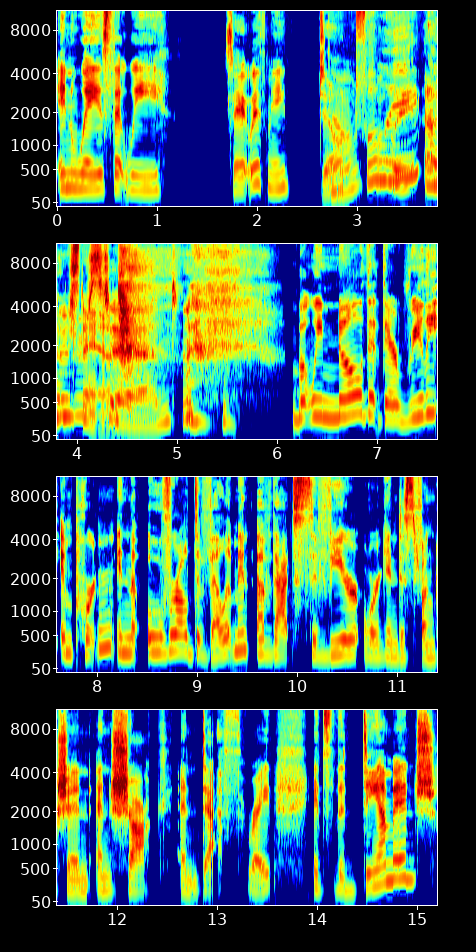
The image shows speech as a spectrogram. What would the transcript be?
in ways that we, say it with me, don't, don't fully, fully, understand. understand. But we know that they're really important in the overall development of that severe organ dysfunction and shock and death, right? It's the damage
